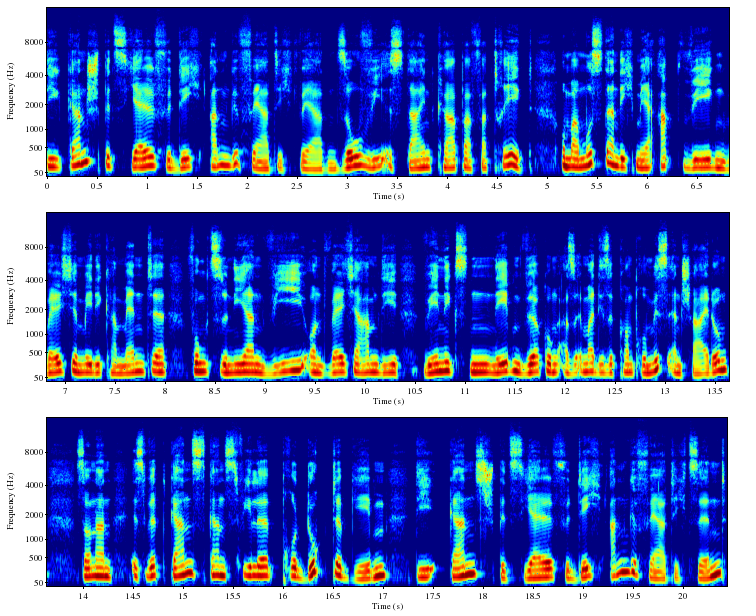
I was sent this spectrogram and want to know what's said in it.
die ganz speziell für dich angefertigt werden, so wie es dein Körper verträgt. Und man muss dann nicht mehr abwägen, welche Medikamente funktionieren wie und welche haben die wenigsten Nebenwirkungen, also immer diese Kompromissentscheidung, sondern es wird ganz, ganz viele Produkte geben, die ganz speziell für dich angefertigt sind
